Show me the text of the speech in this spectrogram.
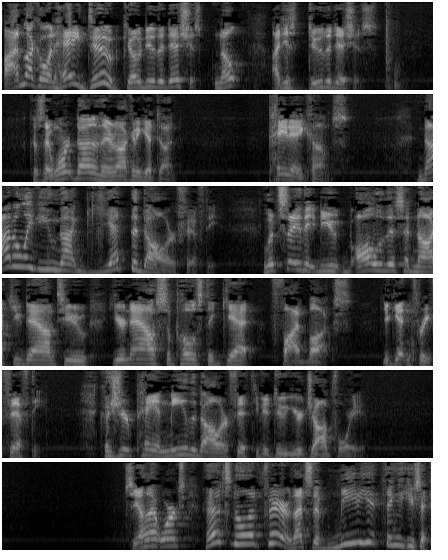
I'm not going, hey, dude, go do the dishes. Nope. I just do the dishes because they weren't done and they're not going to get done. Payday comes. Not only do you not get the dollar fifty, let's say that you all of this had knocked you down to you're now supposed to get five bucks. You're getting three fifty because you're paying me the dollar fifty to do your job for you. See how that works? That's not fair. That's the immediate thing that you say.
